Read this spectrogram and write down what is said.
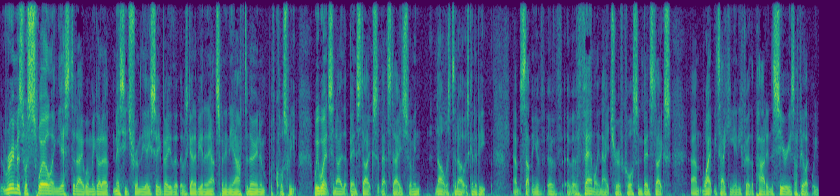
rumours were swirling yesterday when we got a message from the ECB that there was going to be an announcement in the afternoon. And of course, we, we weren't to know that Ben Stokes at that stage, I mean, no one was to know it was going to be um, something of, of, of a family nature, of course, and Ben Stokes um, won't be taking any further part in the series. I feel like we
